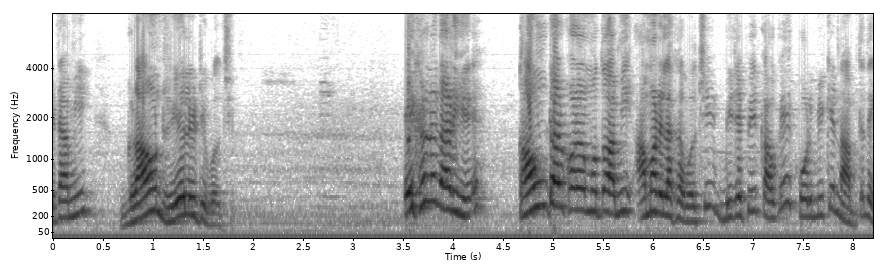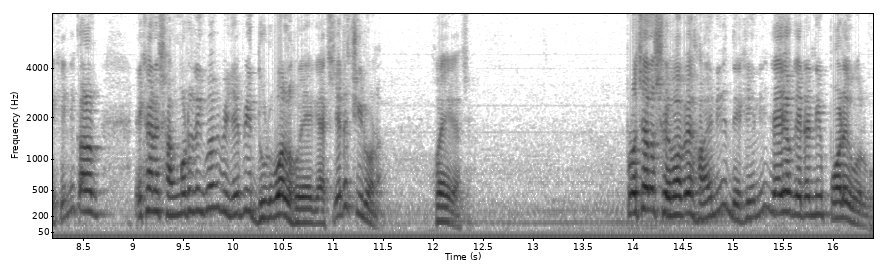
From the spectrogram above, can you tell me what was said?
এটা আমি গ্রাউন্ড রিয়েলিটি বলছি। এখানে দাঁড়িয়ে কাউন্টার করার মতো আমি আমার এলাকা বলছি, বিজেপির কাউকে কর্মীকে নামতে দেখিনি, কারণ এখানে সাংগঠনিকভাবে বিজেপি দুর্বল হয়ে গেছে যেটা ছিল না, হয়ে গেছে। প্রচারও সেভাবে হয়নি, দেখিনি। যাই হোক, এটা নিয়ে পরে বলব।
